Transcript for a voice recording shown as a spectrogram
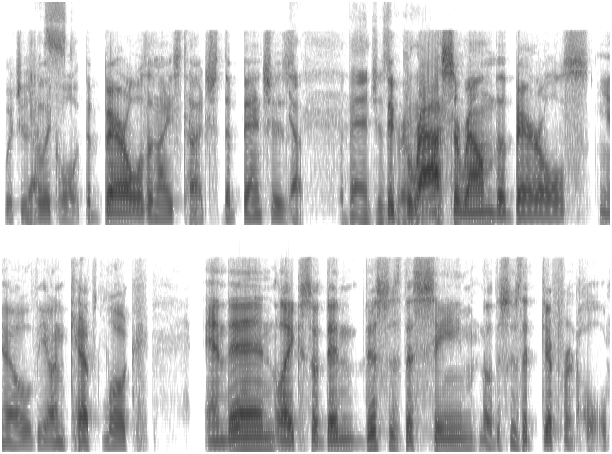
which is really cool. The barrel was a nice touch. The benches, Yep. The bench is the great. grass around the barrels, you know, the unkept look. And then like so then this is the same no, this is a different hole.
